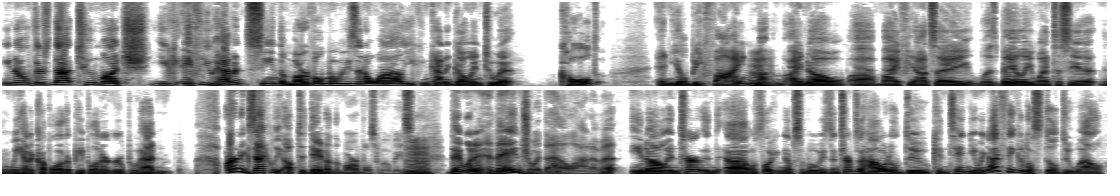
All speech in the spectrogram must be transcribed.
you know, there's not too much. You if you haven't seen the Marvel movies in a while, you can kind of go into it cold. And you'll be fine. Mm-hmm. My- I know uh, my fiance Liz Bailey went to see it, and we had a couple other people in our group who hadn't aren't exactly up to date on the Marvels movies. Mm-hmm. They went in and they enjoyed the hell out of it. You know, in terms, uh, was looking up some movies in terms of how it'll do continuing. I think it'll still do well.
